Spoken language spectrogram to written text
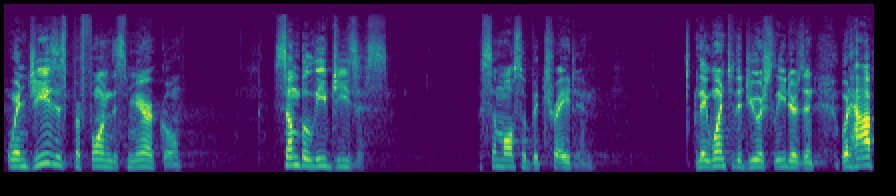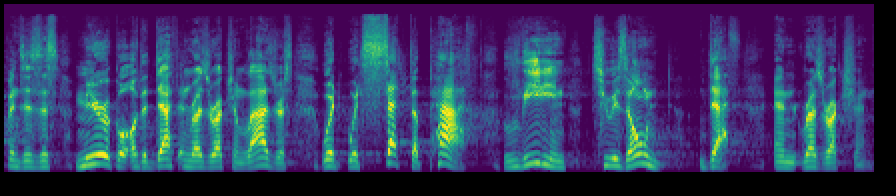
when Jesus performed this miracle, some believed Jesus, but some also betrayed him. They went to the Jewish leaders, and what happens is this miracle of the death and resurrection of Lazarus would, would set the path leading to his own death and resurrection.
